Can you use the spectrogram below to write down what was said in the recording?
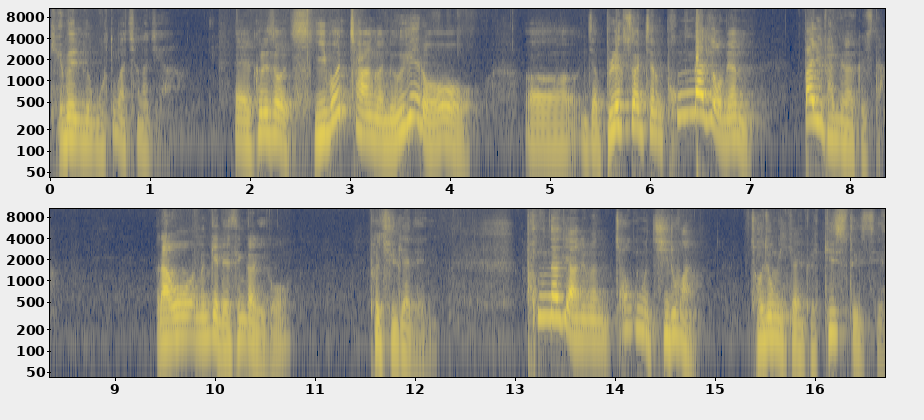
개별 종목도 마찬가지야. 예, 그래서 이번 장은 의외로 어, 이제 블랙스완처럼 폭락이 오면 빨리 반등할 것이다. 라고 하는 게 내 생각이고 더 즐겨야 돼. 폭락이 안 오면 조금은 지루한 조정 기간이 더 길 수도 있어요.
